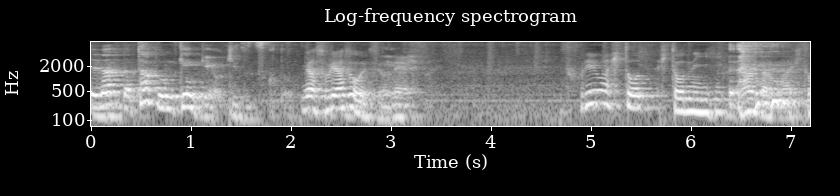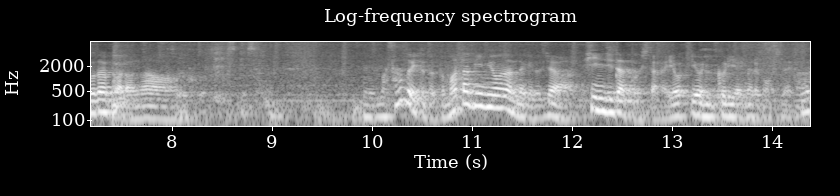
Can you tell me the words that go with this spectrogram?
ってなったら多分ケンケンは傷つくといやそりゃそうですよね、それは人人になんだろうな人だからな。うんまあ、サンドイットだとまた微妙なんだけどじゃあヒンジだとしたらよよりクリアになるかもしれないですね。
